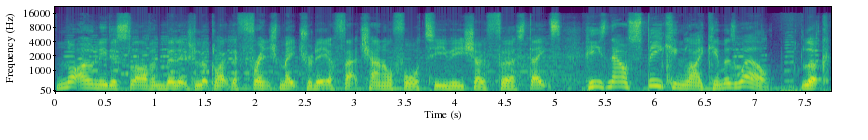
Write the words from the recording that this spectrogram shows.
Not only does Slaven Bilic look like the French maitre d' off that Channel 4 TV show First Dates, he's now speaking like him as well. Look,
